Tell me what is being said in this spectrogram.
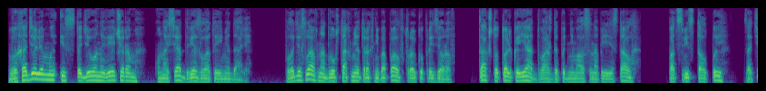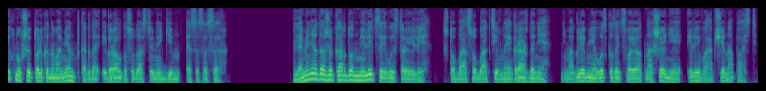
Выходили мы из стадиона вечером, унося две золотые медали. Владислав на двухстах метрах не попал в тройку призеров, так что только я дважды поднимался на пьедестал под свист толпы затихнувший только на момент, когда играл государственный гимн СССР. Для меня даже кордон милиции выстроили, чтобы особо активные граждане не могли мне высказать свое отношение или вообще напасть.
